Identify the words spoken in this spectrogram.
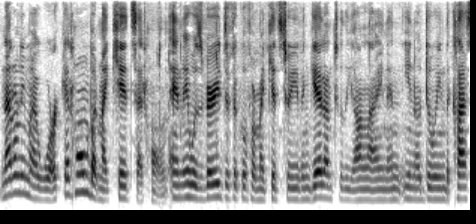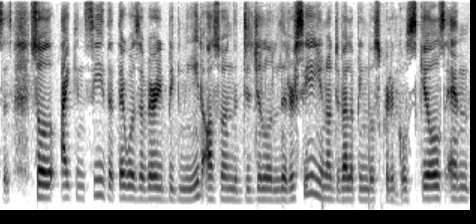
not only my work at home but my kids at home, and it was very difficult for my kids to even get onto the online and you know doing the classes. So I can see that there was a very big need also in the digital literacy, you know, developing those critical skills and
